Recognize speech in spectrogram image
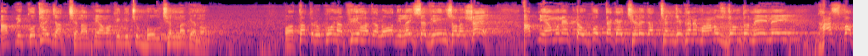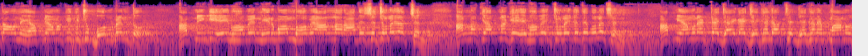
আপনি কোথায় যাচ্ছেন? আপনি আমাকে কিছু বলছেন না কেন? অর্থাৎ রোকোনা ফি হাজাল দিলাইসা ফিন সলাশায়। আপনি এমন একটা উপত্যকায় ছেড়ে যাচ্ছেন যেখানে মানুষজন তো নেই নেই ঘাস পাতাও নেই। আপনি আমাকে কিছু বলবেন তো? আপনি কি এইভাবে নির্মমভাবে আল্লাহর আদেশে চলে যাচ্ছেন? আল্লাহ কি আপনাকে এভাবেই চলে যেতে বলেছেন? আপনি এমন একটা জায়গায় যেখানে যাচ্ছেন যেখানে মানুষ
